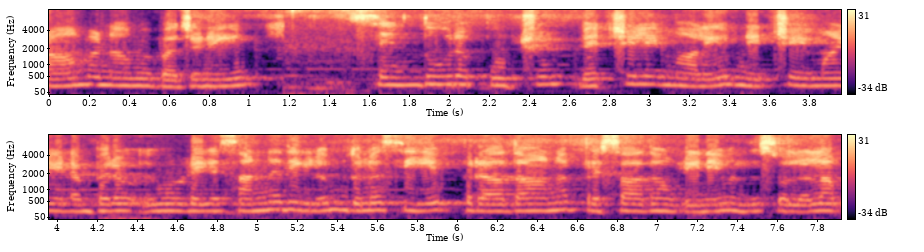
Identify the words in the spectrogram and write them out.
ராமநாம பஜனையும் செந்தூர பூச்சும் வெற்றிலை மாலையும் நிச்சயமா இடம்பெறும். இவருடைய சன்னதியிலும் துளசியே பிரதான பிரசாதம் அப்படின்னே வந்து சொல்லலாம்.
